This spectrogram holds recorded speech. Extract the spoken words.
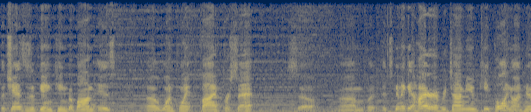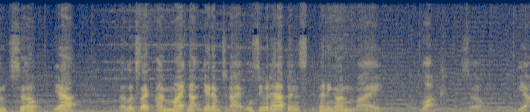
the chances of getting King Bob-omb is 1.5%. Uh, so, um, but it's gonna get higher every time you keep pulling on him. So, yeah, it looks like I might not get him tonight. We'll see what happens depending on my luck. So, yeah.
